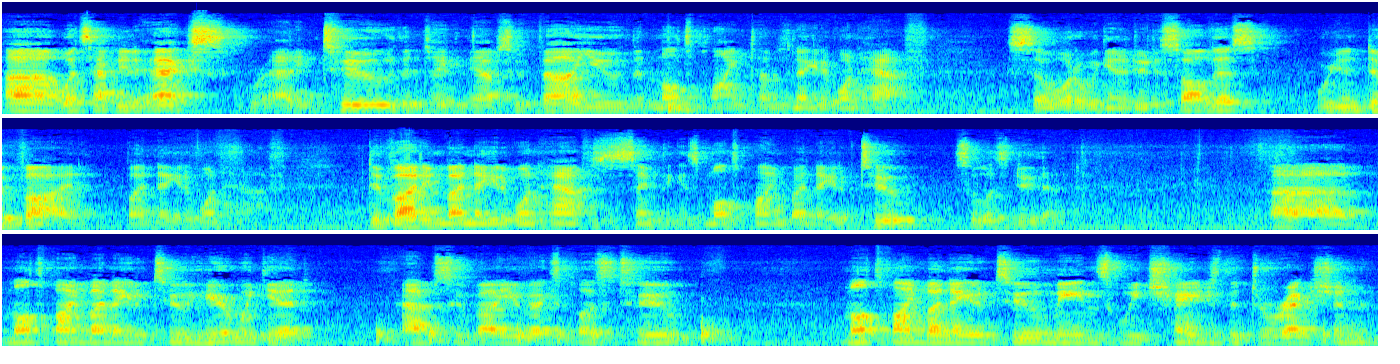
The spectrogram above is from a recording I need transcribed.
Uh, what's happening to x? We're adding 2, then taking the absolute value, then multiplying times negative 1 half. So what are we going to do to solve this? We're going to divide by negative 1 half. Dividing by negative 1 half is the same thing as multiplying by negative 2, so let's do that. Uh, multiplying by negative 2 here, we get absolute value of x plus 2. Multiplying by negative 2 means we change the direction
